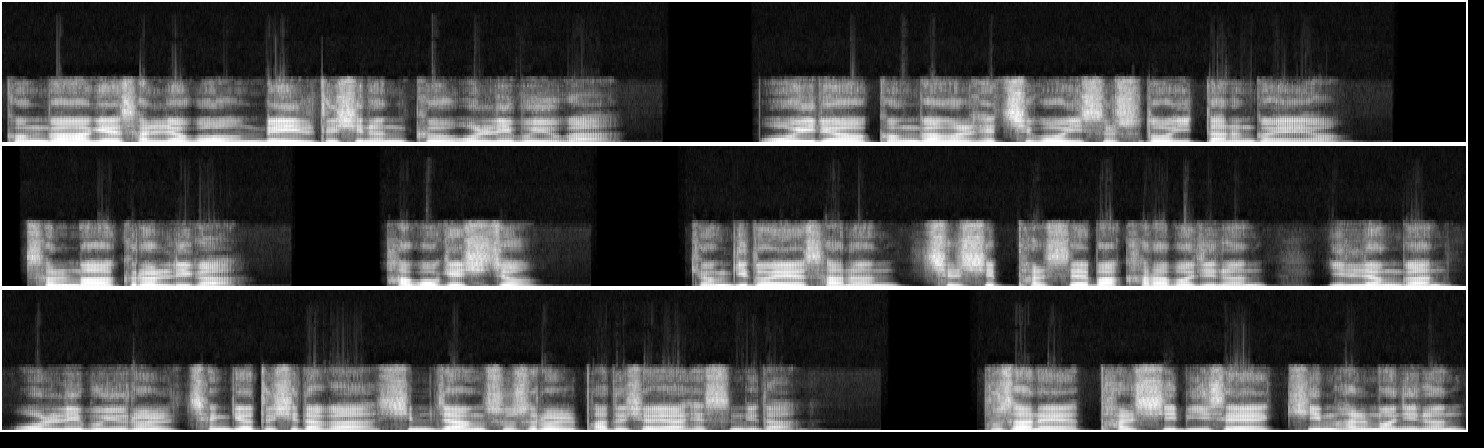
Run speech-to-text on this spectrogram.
건강하게 살려고 매일 드시는 그 올리브유가 오히려 건강을 해치고 있을 수도 있다는 거예요. 설마 그럴 리가 하고 계시죠? 경기도에 사는 78세 박 할아버지는 1년간 올리브유를 챙겨 드시다가 심장 수술을 받으셔야 했습니다. 부산의 82세 김 할머니는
